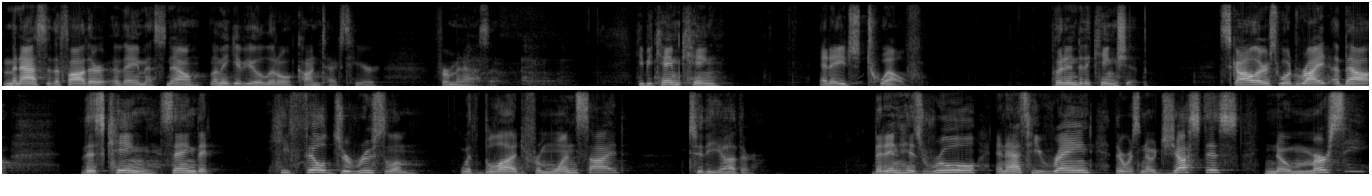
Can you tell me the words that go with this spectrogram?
and Manasseh, the father of Amos. Now, let me give you a little context here for Manasseh. He became king at age 12, put into the kingship. Scholars would write about this king saying that he filled Jerusalem with blood from one side to the other. That in his rule and as he reigned, there was no justice, no mercy.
